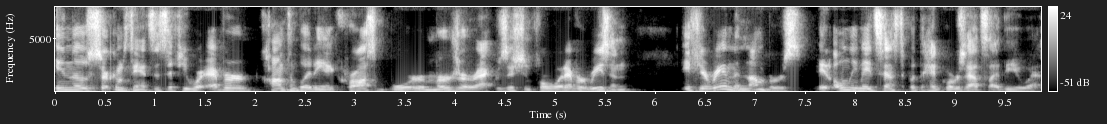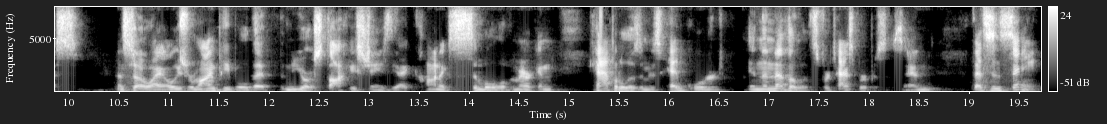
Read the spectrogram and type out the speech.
in those circumstances, if you were ever contemplating a cross border merger or acquisition for whatever reason, if you ran the numbers, it only made sense to put the headquarters outside the US. And so I always remind people that the New York Stock Exchange, the iconic symbol of American capitalism, is headquartered in the Netherlands for tax purposes. And that's insane.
